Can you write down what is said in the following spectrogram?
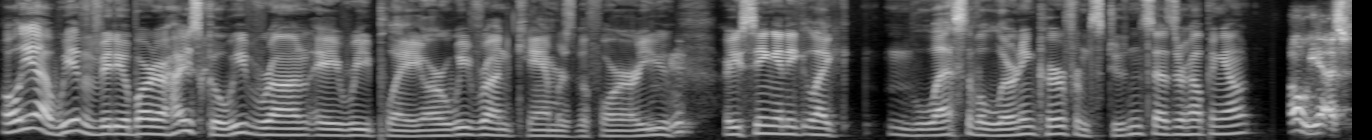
Oh yeah, we have a video board at high school. We've run a replay or we've run cameras before. Are you mm-hmm. are you seeing any like less of a learning curve from students as they're helping out? Oh yes,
